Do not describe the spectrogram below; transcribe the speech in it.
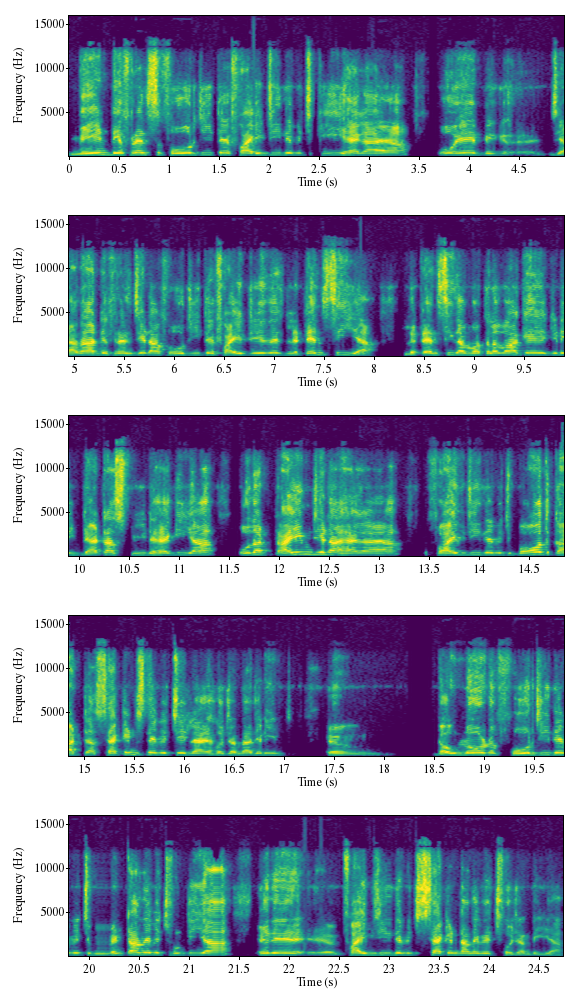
ਮੇਨ ਡਿਫਰੈਂਸ 4G ਤੇ 5G ਦੇ ਵਿੱਚ ਕੀ ਹੈਗਾ ਆ, ਉਹ ਇਹ ਜ਼ਿਆਦਾ ਡਿਫਰੈਂਸ ਜਿਹੜਾ 4G ਤੇ 5G ਦੇ ਲੈਟੈਂਸੀ ਆ ਲੈਟੈਂਸੀ ਦਾ ਮਤਲਬ ਆ ਕਿ ਜਿਹੜੀ ਡਾਟਾ ਸਪੀਡ ਹੈਗੀ ਆ, ਉਹਦਾ ਟਾਈਮ ਜਿਹੜਾ ਹੈਗਾ ਆ 5G ਦੇ ਵਿੱਚ ਬਹੁਤ ਘੱਟ ਆ। ਸੈਕਿੰਡਸ ਦੇ ਵਿੱਚ ਲੈ ਹੋ ਜਾਂਦਾ ਜਿਹੜੀ ਡਾਊਨਲੋਡ 4G ਦੇ ਵਿੱਚ ਮਿੰਟਾਂ ਦੇ ਵਿੱਚ ਹੁੰਦੀ ਆ, ਇਹਦੇ 5G ਦੇ ਵਿੱਚ ਸੈਕਿੰਡਾਂ ਦੇ ਵਿੱਚ ਹੋ ਜਾਂਦੀ ਆ।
